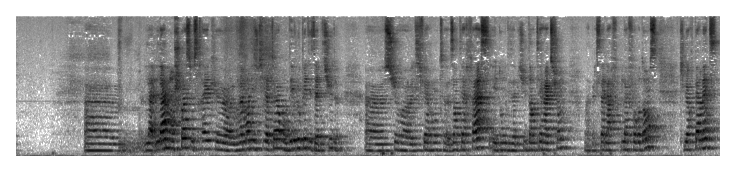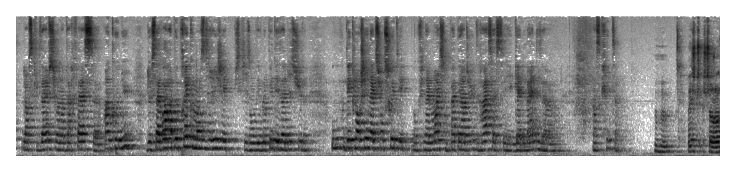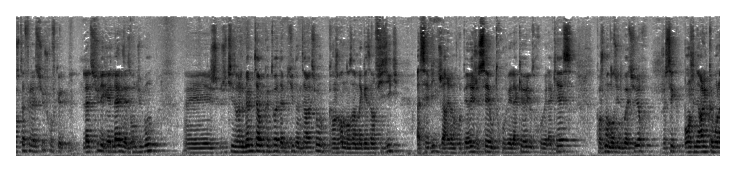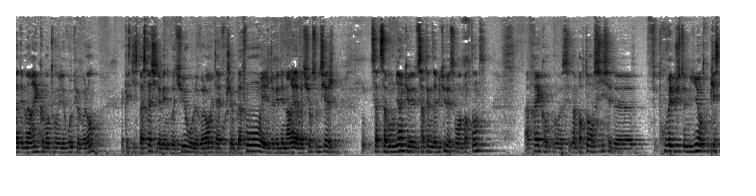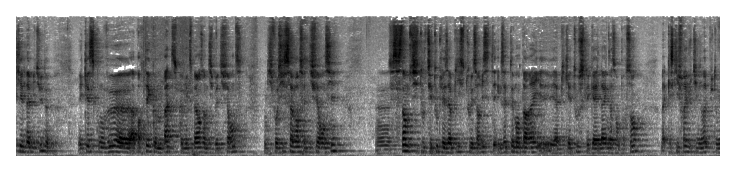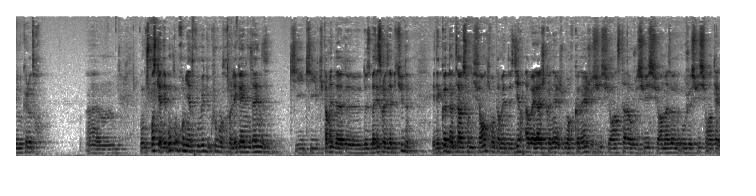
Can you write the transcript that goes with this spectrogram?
là, mon choix, ce serait que euh, vraiment les utilisateurs ont développé des habitudes euh, sur euh, différentes interfaces et donc des habitudes d'interaction, on appelle ça l'affordance, qui leur permettent, lorsqu'ils arrivent sur une interface inconnue, de savoir à peu près comment se diriger, puisqu'ils ont développé des habitudes, ou déclencher une action souhaitée. Donc finalement, ils ne sont pas perdus grâce à ces guidelines inscrites. Mhm. je, te, rejoins tout à fait là-dessus. Je trouve que là-dessus, les guidelines, elles ont du bon. J'utiliserai le même terme que toi d'habitude d'interaction. Quand je rentre dans un magasin physique, assez vite j'arrive à me repérer, je sais où trouver l'accueil, où trouver la caisse. Quand je monte dans une voiture, je sais en général comment la démarrer, comment tourner les roues avec le volant. Qu'est-ce qui se passerait si j'avais une voiture où le volant était accroché au plafond et je devais démarrer la voiture sous le siège? Ça, montre bien que certaines habitudes sont importantes. Après, euh, l'important aussi c'est de trouver le juste milieu entre qu'est-ce qui est de l'habitude et qu'est-ce qu'on veut euh, apporter comme patte, comme expérience un petit peu différente. Donc il faut aussi savoir se différencier. Euh, c'est simple, si, toutes les applis, tous les services étaient exactement pareils et, appliquaient tous les guidelines à 100%, bah, qu'est-ce qui ferait que j'utiliserais plutôt une que l'autre? Euh, Donc je pense qu'il y a des bons compromis à trouver du coup entre les guidelines qui, permettent de, se baser sur les habitudes et des codes d'interaction différents qui vont permettre de se dire ah ouais là je connais, je me reconnais, je suis sur Insta ou je suis sur Amazon ou je suis sur un tel.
